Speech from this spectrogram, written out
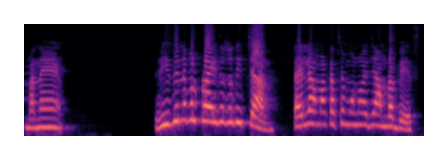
মানে রিজনেবল প্রাইসে যদি চান, তাইলে আমার কাছে মনে হয় যে আমরা বেস্ট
